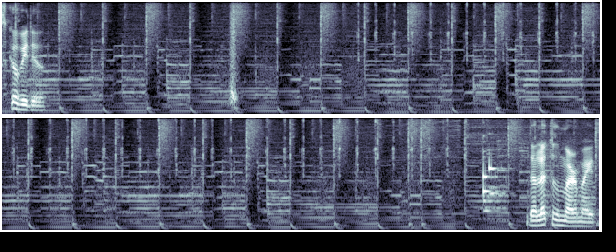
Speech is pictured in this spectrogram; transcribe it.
Scooby-Doo. The Little Mermaid.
